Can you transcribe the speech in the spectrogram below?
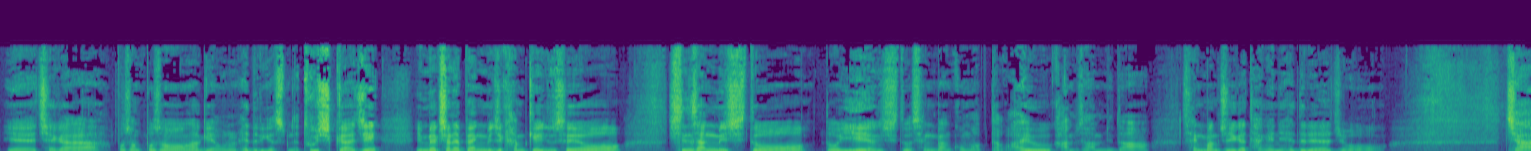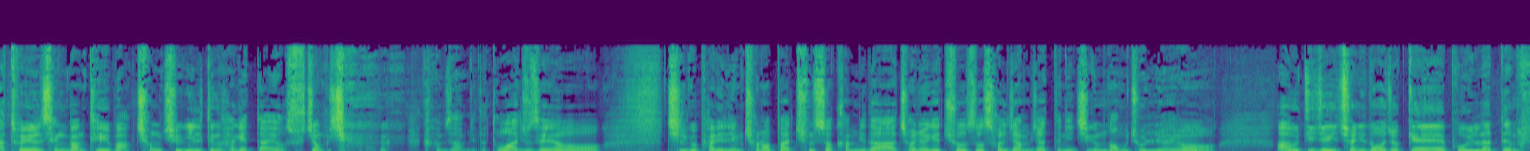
예, 제가 뽀송뽀송하게 오늘 해드리겠습니다. 2시까지 인백션의 백뮤직 함께 해주세요. 신상미 씨도 또 이혜연 씨도 생방 고맙다고. 아유, 감사합니다. 생방 저희가 당연히 해드려야죠. 자, 토요일 생방 대박. 청취율 1등 하겠다요. 수정 씨. 감사합니다. 도와주세요. 7981님, 천오빠 출석합니다. 저녁에 추워서 설잠 잤더니 지금 너무 졸려요. 아우, DJ 천이도 어저께 보일러 때문에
